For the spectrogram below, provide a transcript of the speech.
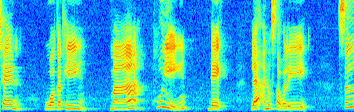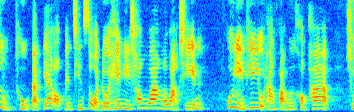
เช่น วัวกระทิง ม้า ผู้หญิง เด็ก และอนุสาวรีย์ซึ่งถูกตัดแยกออกเป็นชิ้นส่วนโดยให้มีช่องว่างระหว่างชิ้น ผู้หญิงที่อยู่ทางขวามือของภาพ ชู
